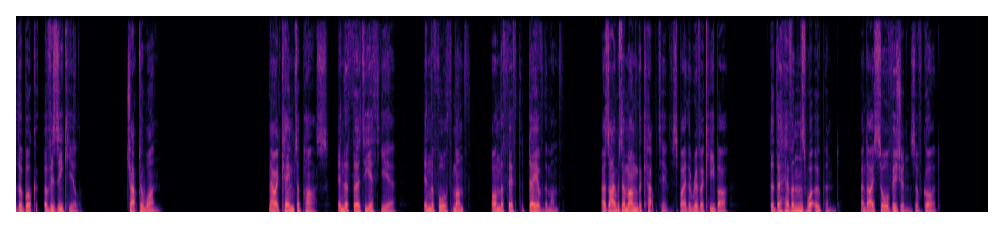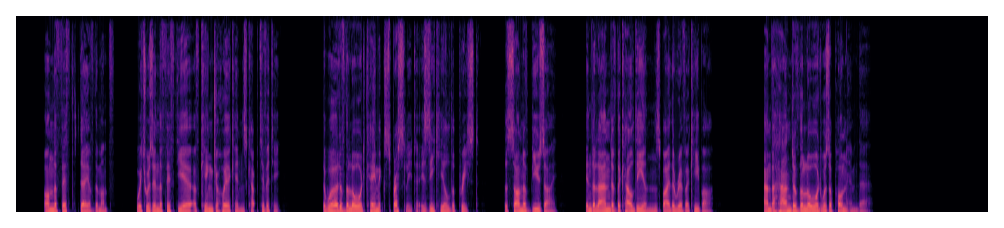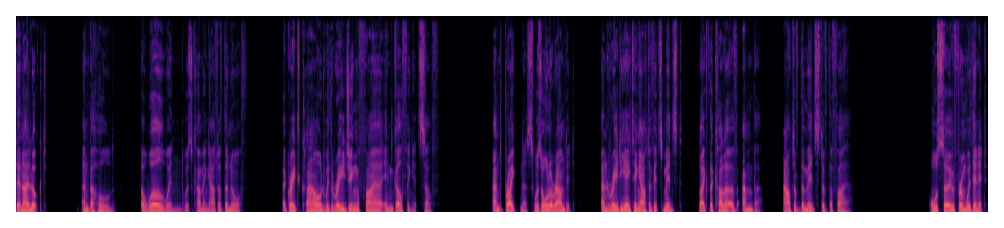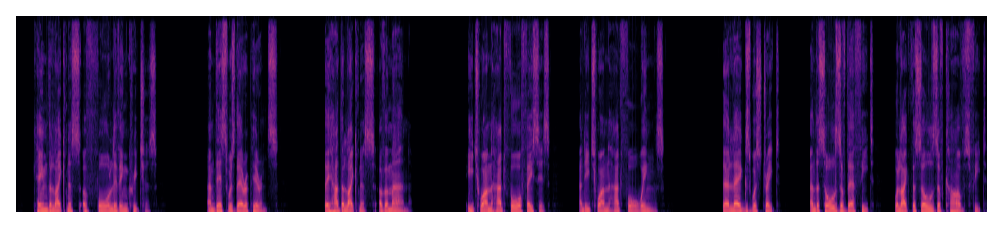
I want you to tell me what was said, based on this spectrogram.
The Book of Ezekiel, Chapter 1 Now it came to pass, in the thirtieth year, in the fourth month, on the fifth day of the month, as I was among the captives by the river Chebar, that the heavens were opened, and I saw visions of God. On the fifth day of the month, which was in the fifth year of King Jehoiachin's captivity, the word of the Lord came expressly to Ezekiel the priest, the son of Buzi, in the land of the Chaldeans by the river Chebar. And the hand of the Lord was upon him there. Then I looked, and behold, a whirlwind was coming out of the north, a great cloud with raging fire engulfing itself. And brightness was all around it, and radiating out of its midst like the colour of amber out of the midst of the fire. Also from within it came the likeness of four living creatures. And this was their appearance. They had the likeness of a man. Each one had four faces, and each one had four wings. Their legs were straight, and the soles of their feet were like the soles of calves' feet.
